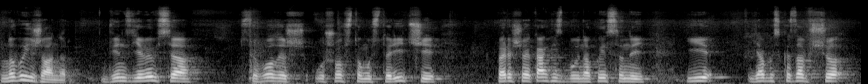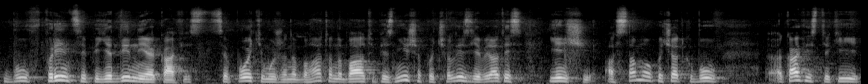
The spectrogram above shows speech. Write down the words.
новий жанр. Він з'явився всього лиш у VI сторіччі. Перший акафіст був написаний, і я би сказав, що був в принципі єдиний акафіст. Це потім, уже набагато-набагато пізніше, почали з'являтись інші. А з самого початку був акафіст, який,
